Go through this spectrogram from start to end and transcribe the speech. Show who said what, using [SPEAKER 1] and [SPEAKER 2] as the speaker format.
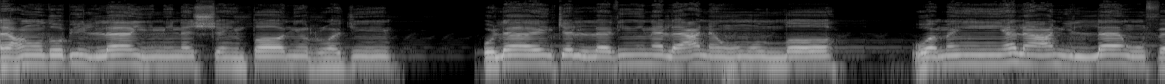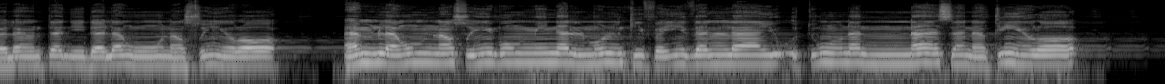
[SPEAKER 1] أعوذ بالله من الشيطان الرجيم. أولئك الذين لعنهم الله ومن يلعن الله فلن تجد له نصيرا. أم لهم نصيب من الملك فإذا لا يؤتون الناس نقيراً.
